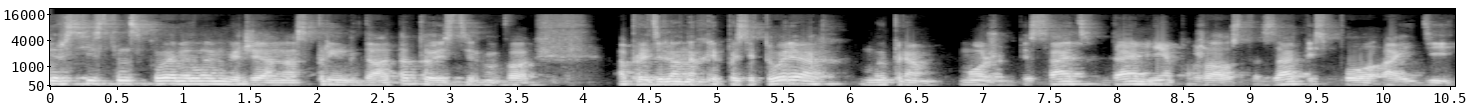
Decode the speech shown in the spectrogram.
Persistence Query Language, а на Spring Data, то есть в определенных репозиториях мы прям можем писать «дай мне, пожалуйста, запись по ID».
